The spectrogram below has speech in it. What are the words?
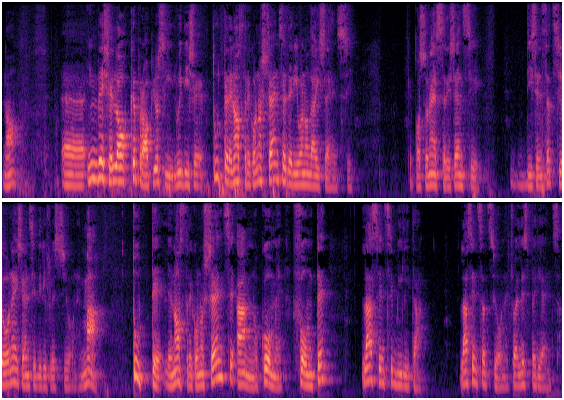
no? Eh, invece Locke proprio sì, lui dice tutte le nostre conoscenze derivano dai sensi, che possono essere i sensi di sensazione, i sensi di riflessione, ma tutte le nostre conoscenze hanno come fonte la sensibilità, la sensazione, cioè l'esperienza.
